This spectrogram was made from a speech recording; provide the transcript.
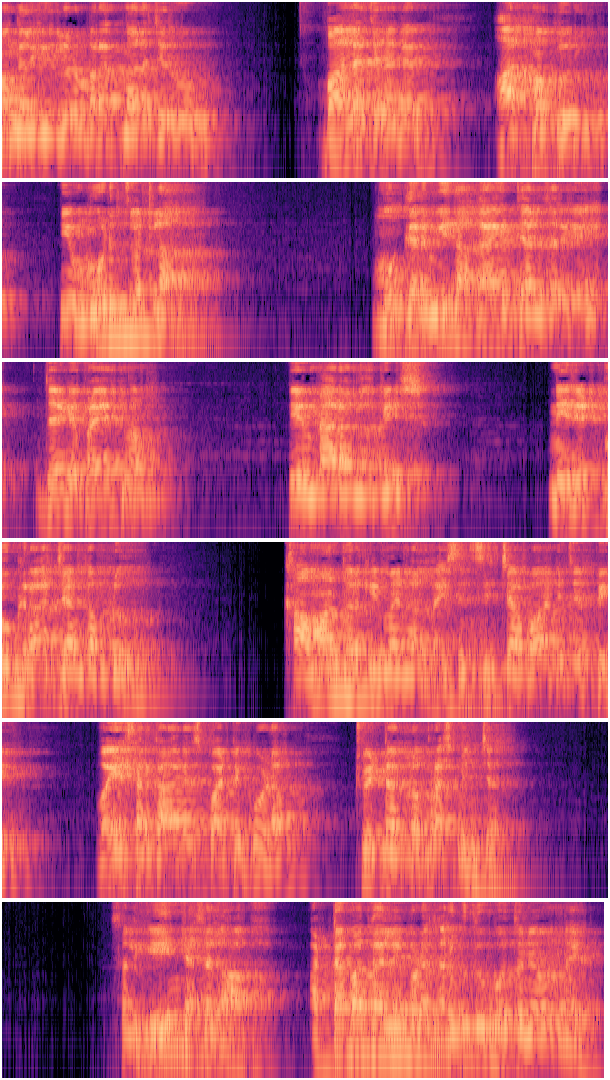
మంగళగిరిలోని రత్నాల చెరువు బాలాజీ నగర్ ఆత్మకూరు ఈ మూడు చోట్ల ముగ్గురి మీద అఘాయిత్యాలు జరిగాయి జరిగే ప్రయత్నం. ఏం నారా లోకేష్ నీ రెడ్ బుక్ రాజ్యాంగంలో కామాంధులకు ఏమైనా లైసెన్స్ ఇచ్చావా అని చెప్పి వైఎస్ఆర్ కాంగ్రెస్ పార్టీ కూడా ట్విట్టర్లో ప్రశ్నించారు. అసలు ఏంటి అసలు ఆ కూడా లేకుండా జరుగుతూ పోతూనే ఉన్నాయి.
